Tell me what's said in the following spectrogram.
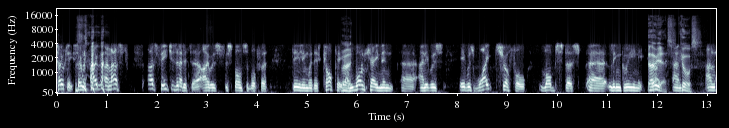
totally. So I, and as as features editor, I was responsible for dealing with his copy. Right. And one came in, uh, and it was it was white truffle lobster uh, linguine. Oh right? yes, and, of course. and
